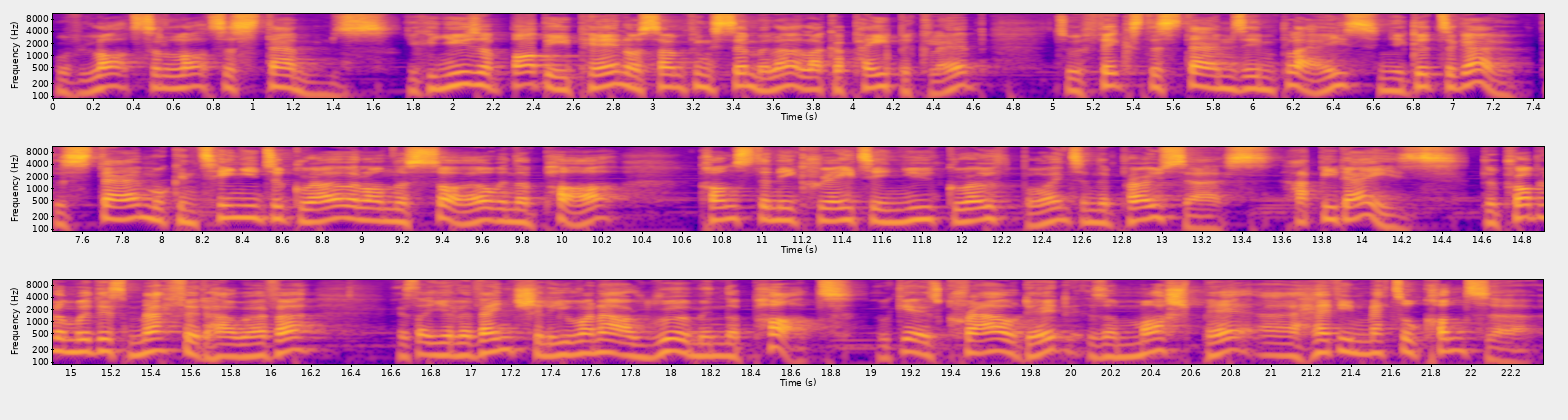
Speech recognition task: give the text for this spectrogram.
with lots and lots of stems. You can use a bobby pin or something similar like a paper clip to affix the stems in place and you're good to go. The stem will continue to grow along the soil in the pot constantly creating new growth points in the process. Happy days. The problem with this method, however, is that you'll eventually run out of room in the pot. It'll get as crowded as a mosh pit at a heavy metal concert.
